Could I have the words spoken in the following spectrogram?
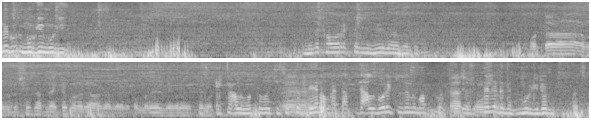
মুরগি মুরগি। মুরগি খাবার একটা রিভিউ দেওয়া যাবে। আপাতত শেষ আপনি একটা করে দেওয়া যাবে এরকম মানে যে কোনো একটা একটা আলু ভর্তা বলছি একটা হ্যাঁ, দেন আমরা ডাল ভরে একটু যেন ভাত হ্যাঁ, তাহলে এটা দেন মুরগিটা দেন। আচ্ছা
